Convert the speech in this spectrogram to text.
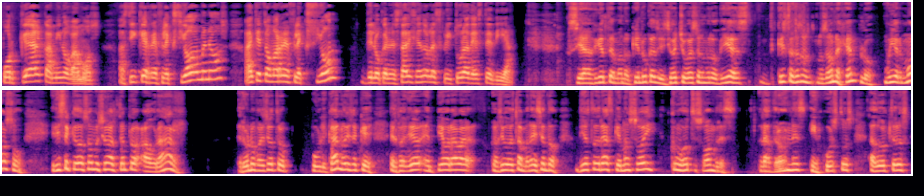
¿Por qué al camino vamos? Así que reflexionemos, hay que tomar reflexión de lo que nos está diciendo la escritura de este día. Sí, fíjate, hermano, aquí en Lucas 18, verso número 10, Cristo nos da un ejemplo muy hermoso. Y dice que dos hombres iban al templo a orar. El uno parece otro publicano. Dice que el fariseo en pie oraba consigo de esta manera, diciendo, Dios te dirás que no soy como otros hombres, ladrones, injustos, adúlteros,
